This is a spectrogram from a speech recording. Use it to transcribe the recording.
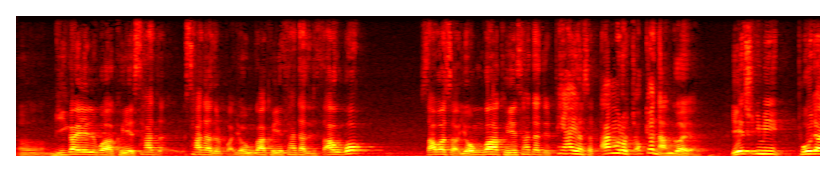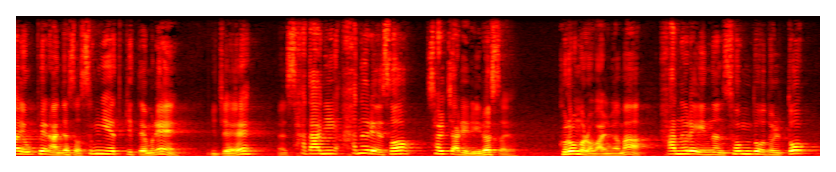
어, 미가엘과 그의 사자, 사자들과 영과 그의 사자들이 싸우고 싸워서 영과 그의 사자들이 패하여서 땅으로 쫓겨난 거예요. 예수님이 보좌의 우편에 앉아서 승리했기 때문에 이제 사단이 하늘에서 설 자리를 잃었어요. 그러므로 말미암아 하늘에 있는 성도들도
